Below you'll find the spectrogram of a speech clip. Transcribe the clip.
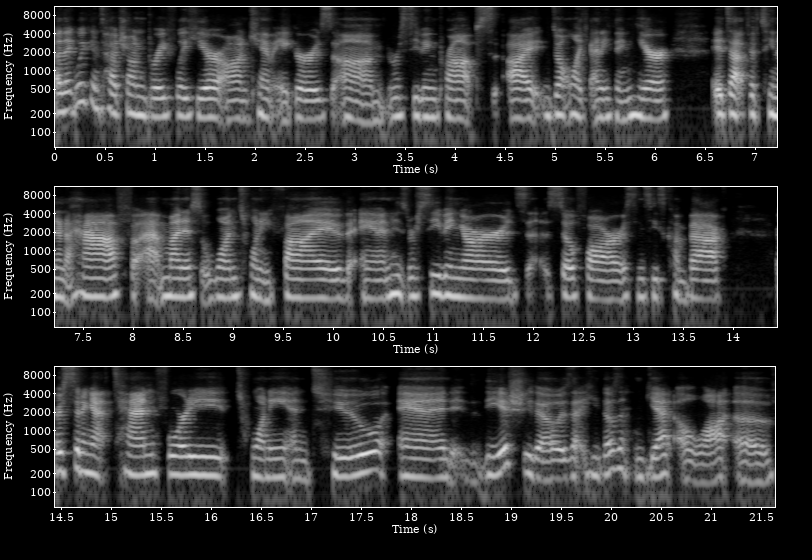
I think we can touch on briefly here on Cam Akers um, receiving props. I don't like anything here. It's at 15 and a half at minus 125, and his receiving yards so far since he's come back are sitting at 10, 40, 20, and 2. And the issue, though, is that he doesn't get a lot of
